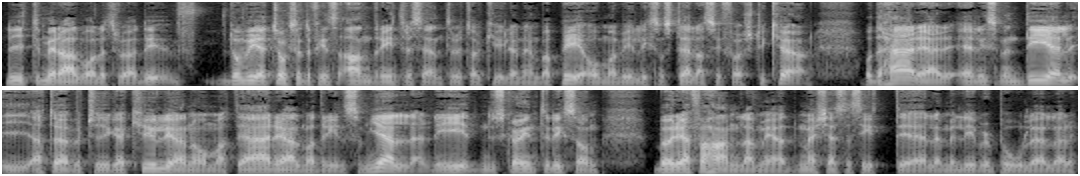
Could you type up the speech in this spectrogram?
lite mer allvarlig tror jag, det, de vet ju också att det finns andra intressenter utav Kylian Mbappé om man vill liksom ställa sig först i kön. Och det här är, är liksom en del i att övertyga Kylian om att det är Real Madrid som gäller. Det är, du ska inte liksom börja förhandla med Manchester City eller med Liverpool eller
